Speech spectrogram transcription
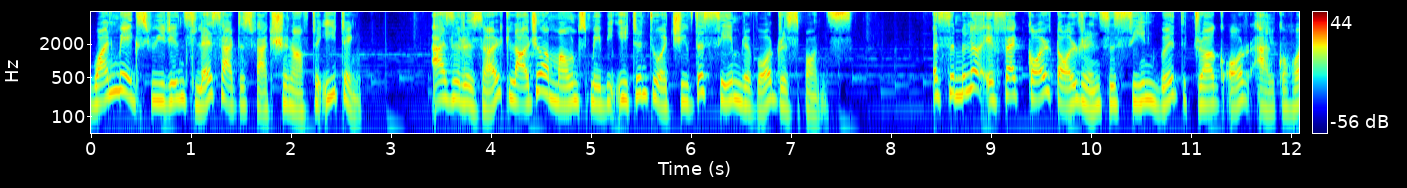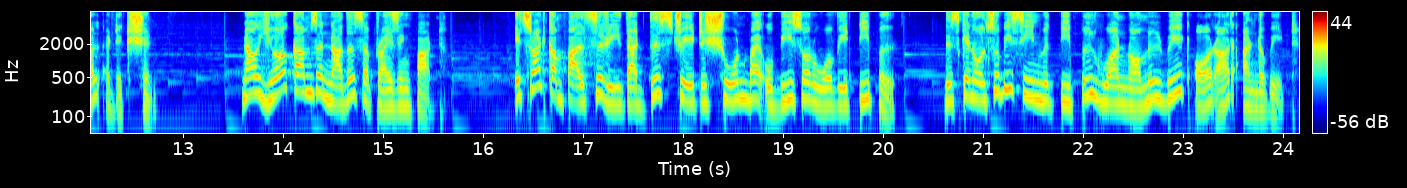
one may experience less satisfaction after eating. As a result, larger amounts may be eaten to achieve the same reward response. A similar effect called tolerance is seen with drug or alcohol addiction. Now, here comes another surprising part. It's not compulsory that this trait is shown by obese or overweight people. This can also be seen with people who are normal weight or are underweight.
